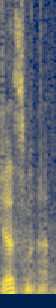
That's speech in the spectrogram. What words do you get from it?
Guess not.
